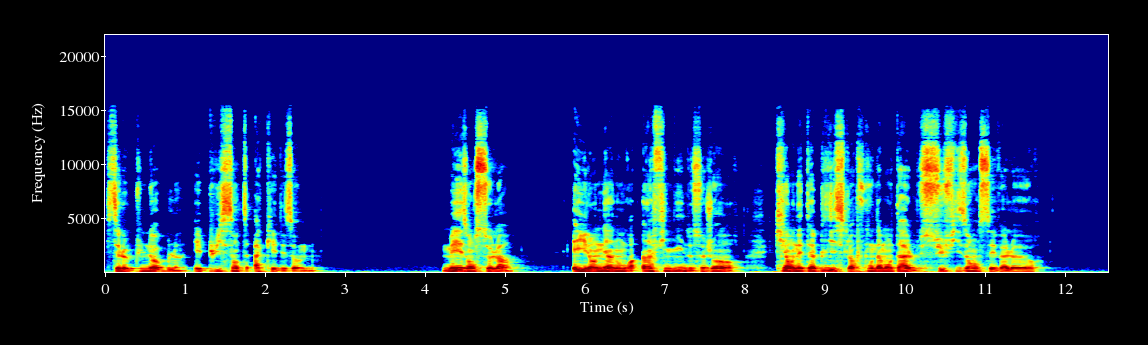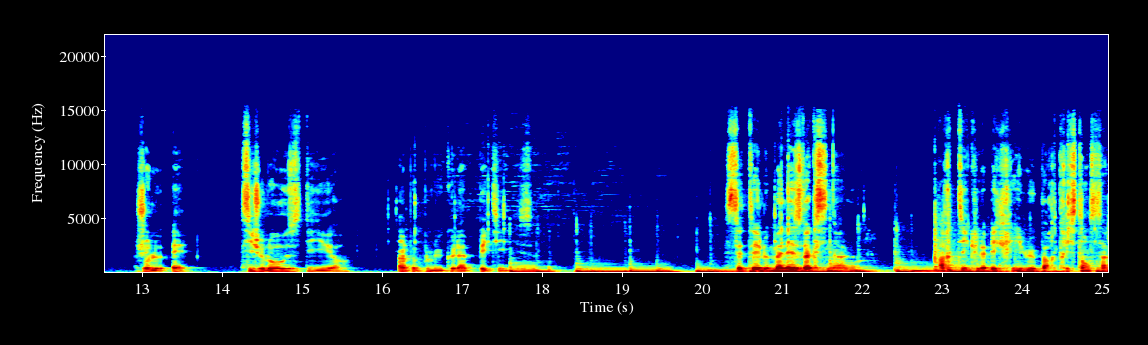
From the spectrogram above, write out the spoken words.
c'est le plus noble et puissant haquet des hommes. Mais en cela, et il en est un nombre infini de ce genre, qui en établissent leur fondamentale suffisance et valeur, je le hais, si je l'ose dire, un peu plus que la bêtise. C'était le malaise vaccinal Article écrit et lu par Tristan Sarre.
